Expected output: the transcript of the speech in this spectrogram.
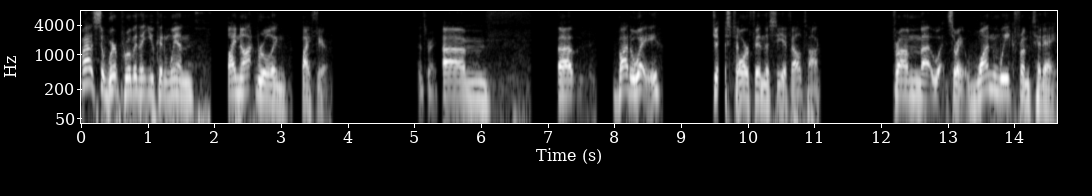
Well, so we're proving that you can win by not ruling by fear. That's right. Um, uh, by the way, just to morph in the CFL talk, from, uh, w- sorry, one week from today,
